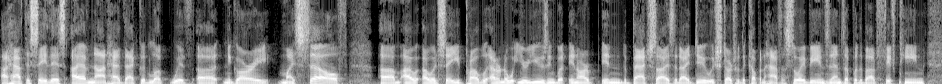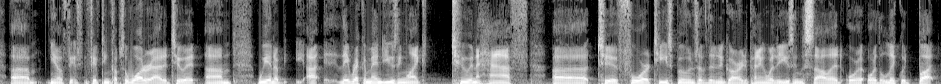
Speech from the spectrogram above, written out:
I have to say this: I have not had that good luck with uh, nigari myself. Um, I, I would say you'd probably I don't know what you're using, but in our in the batch size that I do, which starts with a cup and a half of soybeans and ends up with about 15, um, you know, fif- 15 cups of water added to it, um, we end up. I, they recommend using like two and a half uh, to four teaspoons of the nigari, depending on whether you're using the solid or, or the liquid. But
